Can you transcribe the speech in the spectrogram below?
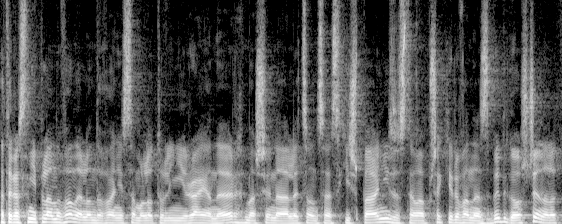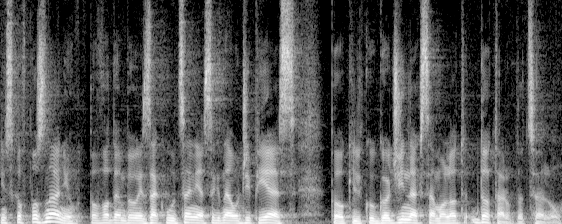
A teraz nieplanowane lądowanie samolotu linii Ryanair. Maszyna lecąca z Hiszpanii została przekierowana z Bydgoszczy na lotnisko w Poznaniu. Powodem były zakłócenia sygnału GPS. Po kilku godzinach samolot dotarł do celu.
